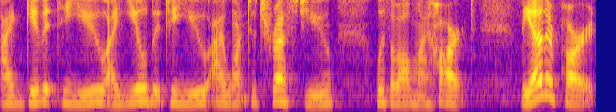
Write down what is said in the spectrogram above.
I give it to you. I yield it to you. I want to trust you with all my heart. The other part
